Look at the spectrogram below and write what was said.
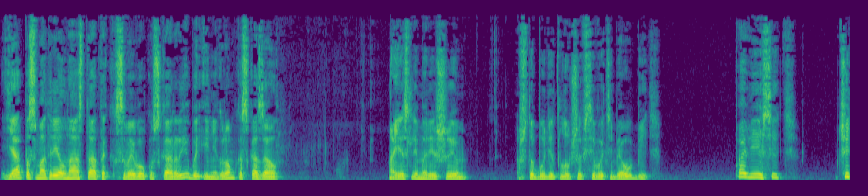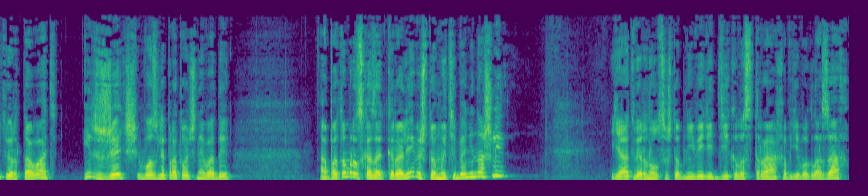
Я посмотрел на остаток своего куска рыбы и негромко сказал, «А если мы решим, что будет лучше всего тебя убить? Повесить, четвертовать и сжечь возле проточной воды, а потом рассказать королеве, что мы тебя не нашли». Я отвернулся, чтобы не видеть дикого страха в его глазах,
